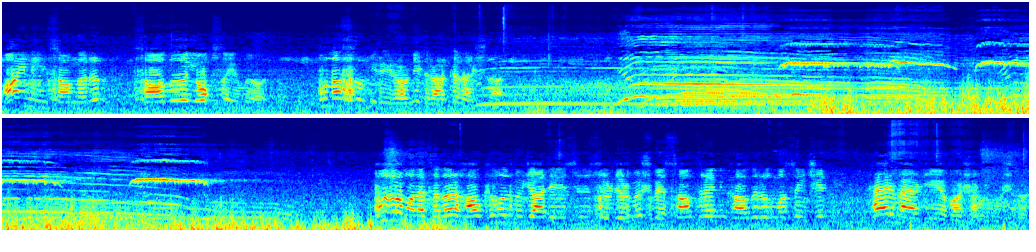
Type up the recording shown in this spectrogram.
aynı insanların sağlığı yok sayılıyor. Bu nasıl bir ironidir arkadaşlar? Zamana kadar halkımız mücadelesini sürdürmüş ve santralin kaldırılması için her merciye başvurmuştur.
